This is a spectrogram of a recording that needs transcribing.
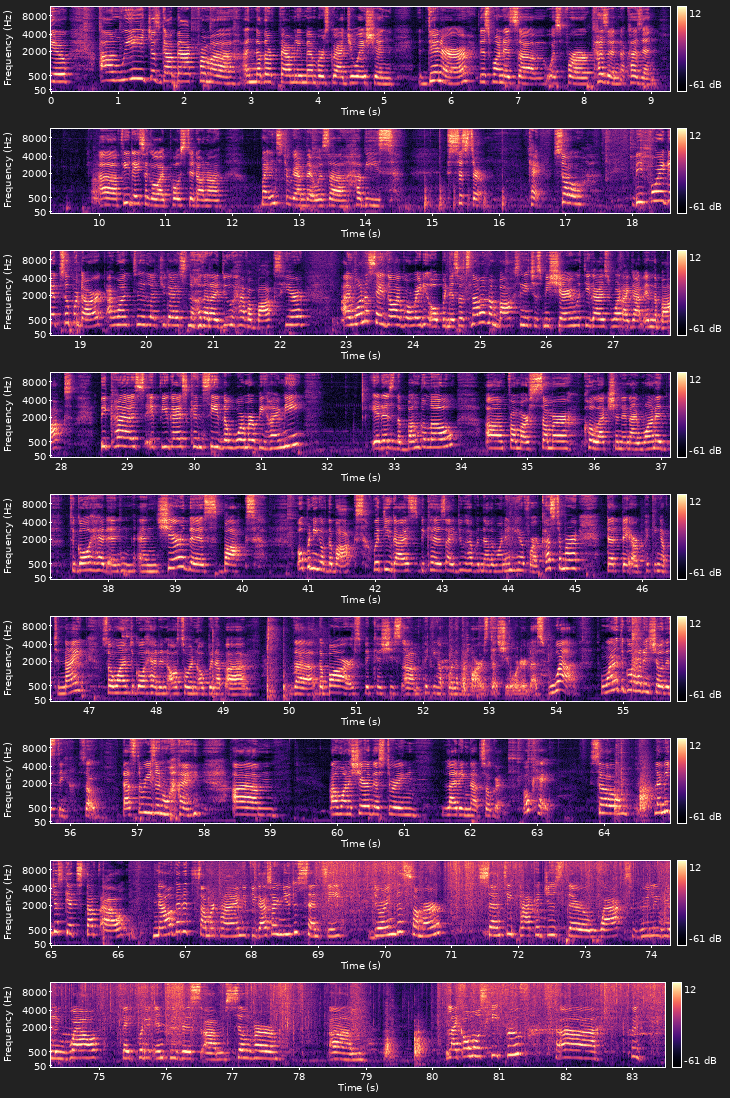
you? Um, we just got back from a, another family member's graduation dinner. This one is um, was for cousin, a cousin. Uh, a few days ago, I posted on a, my Instagram that was uh, hubby's sister. Okay, so before it gets super dark, I want to let you guys know that I do have a box here. I want to say though I've already opened it, so it's not an unboxing, it's just me sharing with you guys what I got in the box. Because if you guys can see the warmer behind me, it is the bungalow um, from our summer collection and I wanted to go ahead and, and share this box opening of the box with you guys because I do have another one in here for a customer that they are picking up tonight so I wanted to go ahead and also and open up uh, the the bars because she's um, picking up one of the bars that she ordered as well. So I wanted to go ahead and show this thing so that's the reason why um, I want to share this during lighting not so good. Okay so let me just get stuff out. Now that it's summertime if you guys are new to Scentsy during the summer Scentsy packages their wax really really well. They put it into this um, silver um, like almost heat proof uh,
